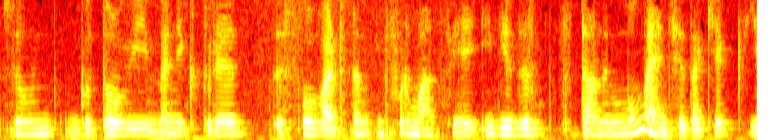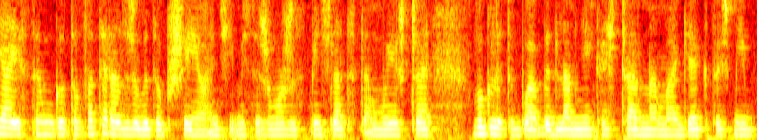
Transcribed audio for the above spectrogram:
są gotowi na niektóre słowa, czy tam informacje i wiedzę w danym momencie, tak jak ja jestem gotowa teraz, żeby to przyjąć i myślę, że może z pięć lat temu jeszcze w ogóle to byłaby dla mnie jakaś czarna magia, ktoś mi,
